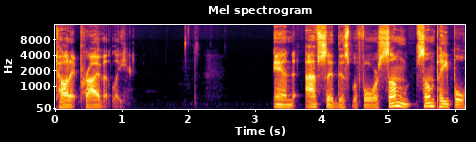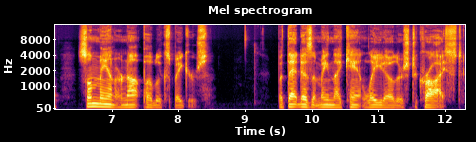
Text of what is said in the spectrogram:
taught it privately. And I've said this before, some some people, some men are not public speakers. But that doesn't mean they can't lead others to Christ.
